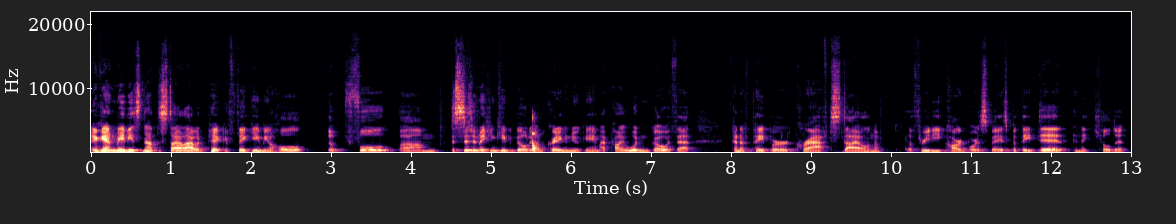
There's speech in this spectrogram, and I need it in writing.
again maybe it's not the style I would pick if they gave me a whole the full um, decision making capability on creating a new game, I probably wouldn't go with that kind of paper craft style in a, a 3D cardboard space. But they did, and they killed it.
